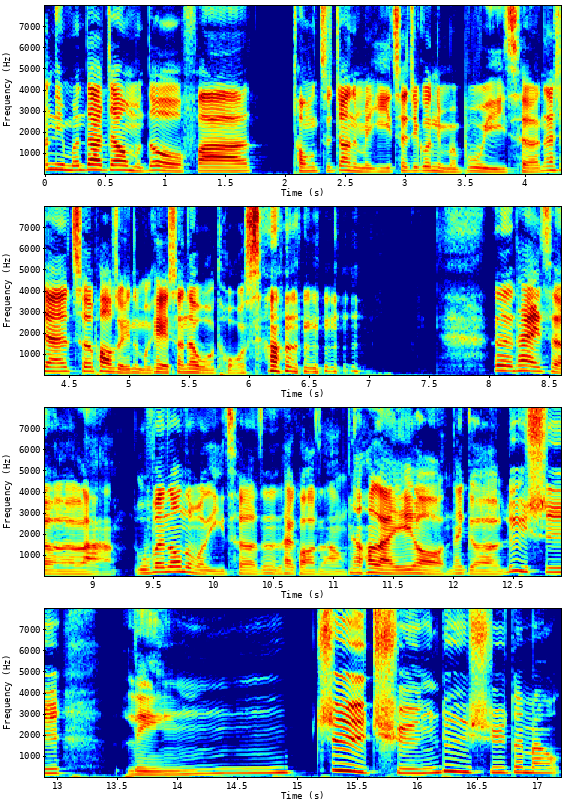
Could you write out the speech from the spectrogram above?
你们大家我们都有发通知叫你们移车，结果你们不移车，那现在车泡水你怎么可以算在我头上？真的太扯了啦！五分钟怎么移车？真的太夸张。那后来也有那个律师林志群律师对吗？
